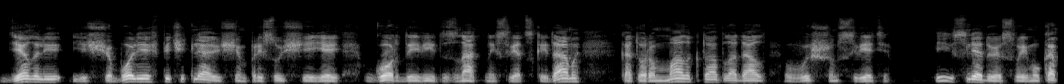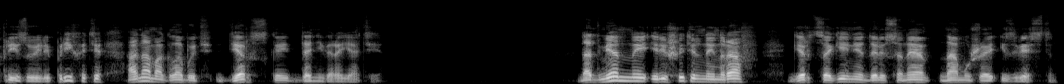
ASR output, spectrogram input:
делали еще более впечатляющим присущий ей гордый вид знатной светской дамы, которым мало кто обладал в высшем свете, и, следуя своему капризу или прихоти, она могла быть дерзкой до невероятия. Надменный и решительный нрав герцогини де Люсене нам уже известен.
